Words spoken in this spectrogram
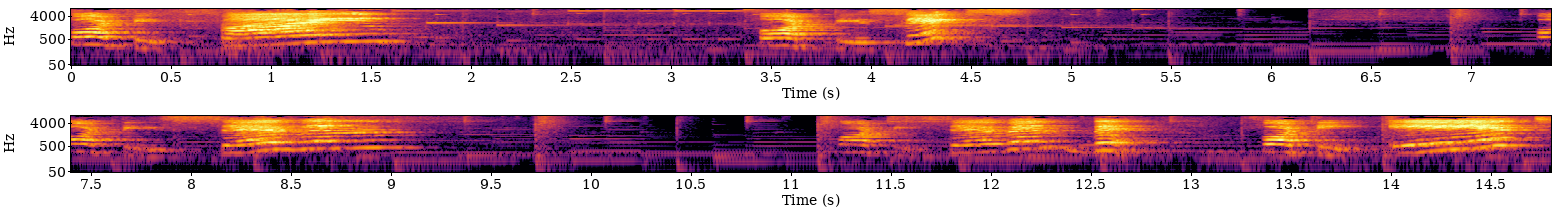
forty five forty six forty seven forty seven then forty eight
